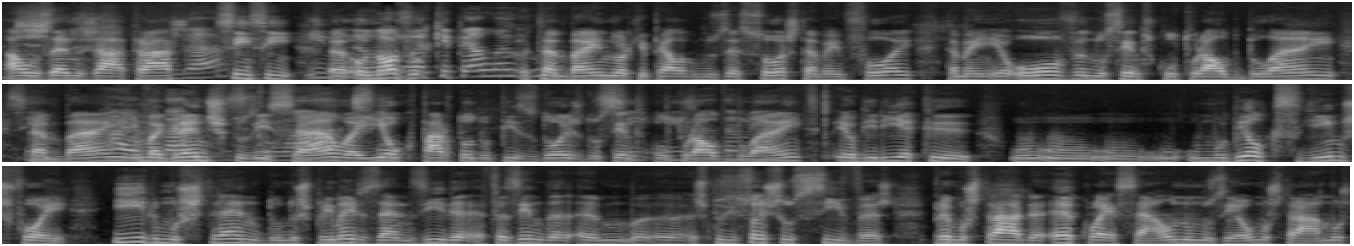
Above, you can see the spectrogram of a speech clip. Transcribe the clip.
há uns anos já atrás. Já? Sim, sim. E uh, no, nós, no arquipélago? Também no arquipélago dos Açores, também foi. Também houve no Centro Cultural de Belém sim. também, ah, é uma verdade, grande exposição, escolar, aí a ocupar todo o piso 2 do Centro sim, Cultural exatamente. de Belém. Eu diria que o, o, o, o modelo que seguimos foi Okay. Ir mostrando nos primeiros anos, ir fazendo uh, exposições sucessivas para mostrar a coleção no museu, mostramos,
